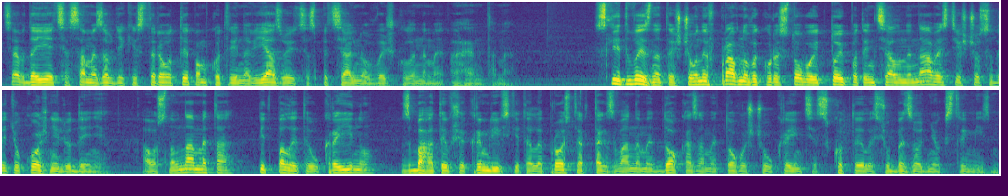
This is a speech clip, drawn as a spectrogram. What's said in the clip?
Це вдається саме завдяки стереотипам, котрі нав'язуються спеціально вишколеними агентами. Слід визнати, що вони вправно використовують той потенціал ненависті, що сидить у кожній людині. А основна мета підпалити Україну, збагативши кремлівський телепростір так званими доказами того, що українці скотились у безодню екстремізму.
